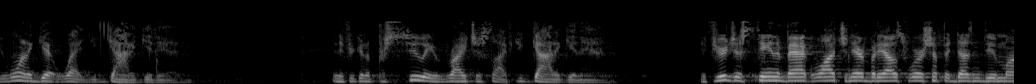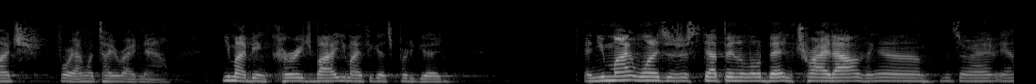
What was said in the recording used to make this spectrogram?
you want to get wet, you got to get in. And if you're going to pursue a righteous life, you got to get in. If you're just standing back watching everybody else worship, it doesn't do much for you. I'm going to tell you right now. You might be encouraged by it. You might think that's pretty good. And you might want to just step in a little bit and try it out and think, oh, it's all right, yeah.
